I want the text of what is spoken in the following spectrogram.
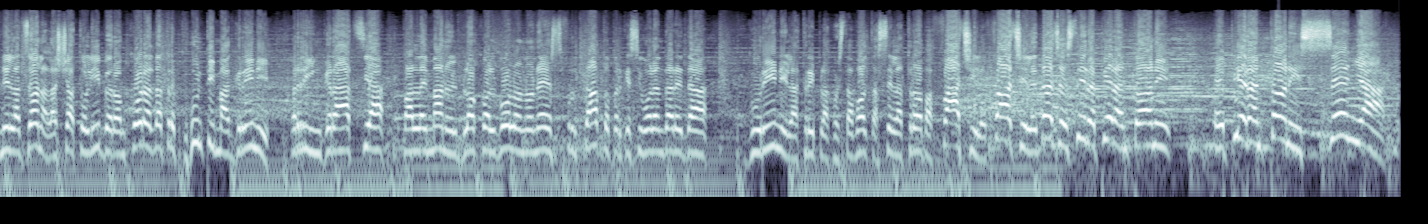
nella zona, lasciato libero ancora da tre punti, Magrini ringrazia, palla in mano, il blocco al volo non è sfruttato perché si vuole andare da Gurini, la tripla questa volta se la trova facile, facile da gestire Pierantoni e Pierantoni segna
